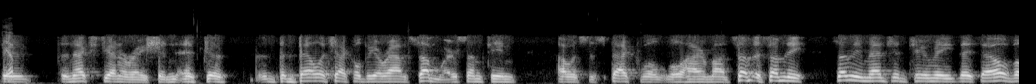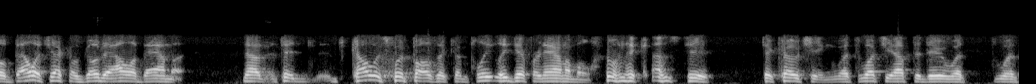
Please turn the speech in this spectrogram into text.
to Yep. the next generation. It's just, the Belichick will be around somewhere. Some team, I would suspect, will will hire him on. Some somebody somebody mentioned to me. They say, "Oh, well, Belichick will go to Alabama." Now, to, college football is a completely different animal when it comes to to coaching. With what you have to do with with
